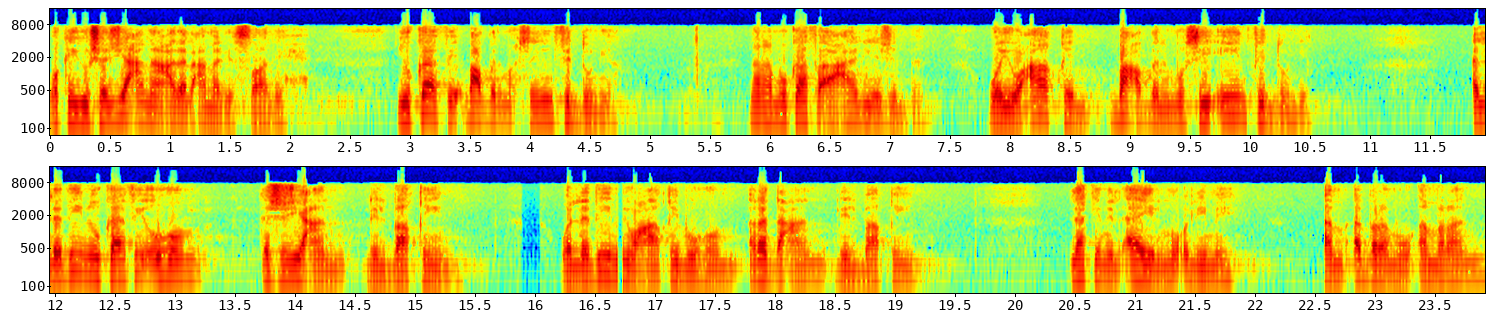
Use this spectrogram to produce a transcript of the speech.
وكي يشجعنا على العمل الصالح يكافئ بعض المحسنين في الدنيا. نرى مكافأة عالية جداً ويعاقب بعض المسيئين في الدنيا. الذين يكافئهم تشجيعاً للباقين والذين يعاقبهم ردعاً للباقين. لكن الآية المؤلمة أم أبرموا أمراً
